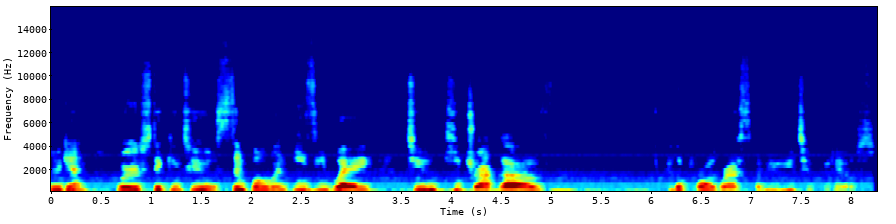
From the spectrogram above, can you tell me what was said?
So again, we're sticking to a simple and easy way to keep track of the progress of your YouTube videos.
